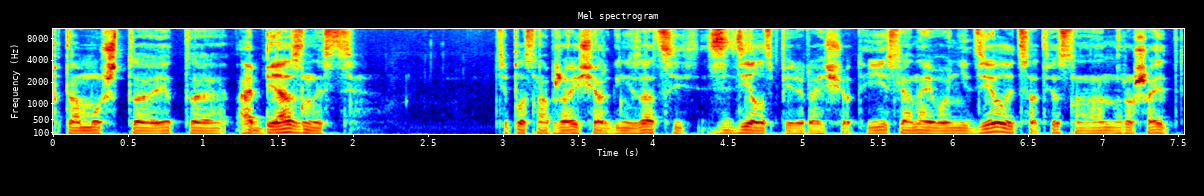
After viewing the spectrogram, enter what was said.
потому что это обязанность теплоснабжающей организации сделать перерасчет. И если она его не делает, соответственно, она нарушает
